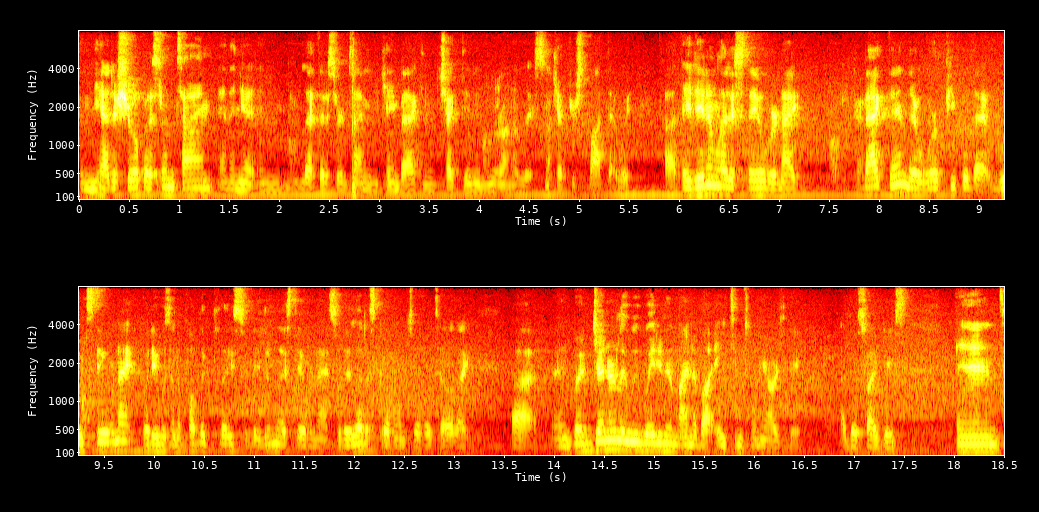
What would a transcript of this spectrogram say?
and you had to show up at a certain time, and then you, and you left at a certain time, and you came back and checked in, and you were on the list. You kept your spot that way. Uh, they didn't let us stay overnight. Okay. Back then, there were people that would stay overnight, but it was in a public place, so they didn't let us stay overnight. So they let us go home to a hotel. Like, uh, and but generally, we waited in line about 18, 20 hours a day, uh, those five days. And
